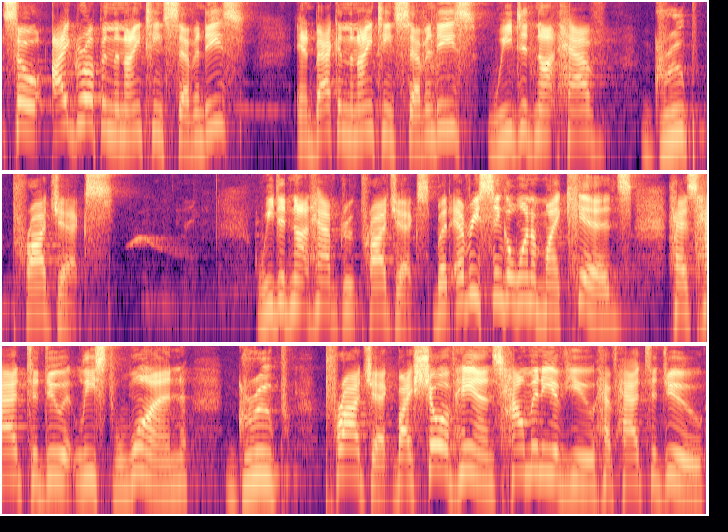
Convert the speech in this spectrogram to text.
so I grew up in the 1970s, and back in the 1970s, we did not have group projects. We did not have group projects, but every single one of my kids has had to do at least one group project. By show of hands, how many of you have had to do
